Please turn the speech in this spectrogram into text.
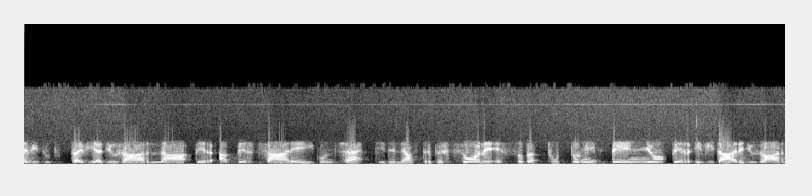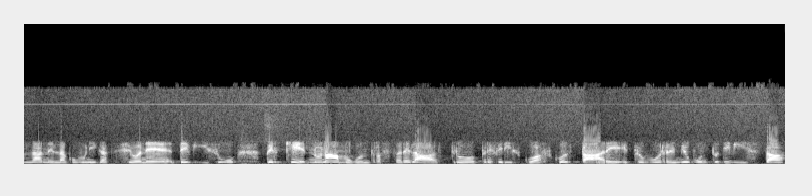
evito tuttavia di usarla per avversare i concetti delle altre persone e soprattutto mi impegno per evitare di usarla nella comunicazione de visu perché non amo contrastare l'altro, preferisco ascoltare e proporre il mio punto di vista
